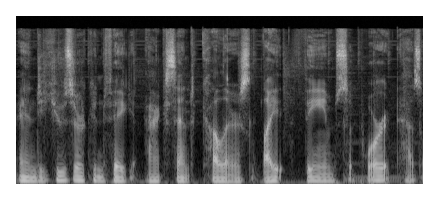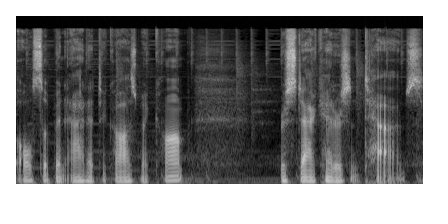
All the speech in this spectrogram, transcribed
and user config accent colors. Light theme support has also been added to Cosmic Comp for stack headers and tabs.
